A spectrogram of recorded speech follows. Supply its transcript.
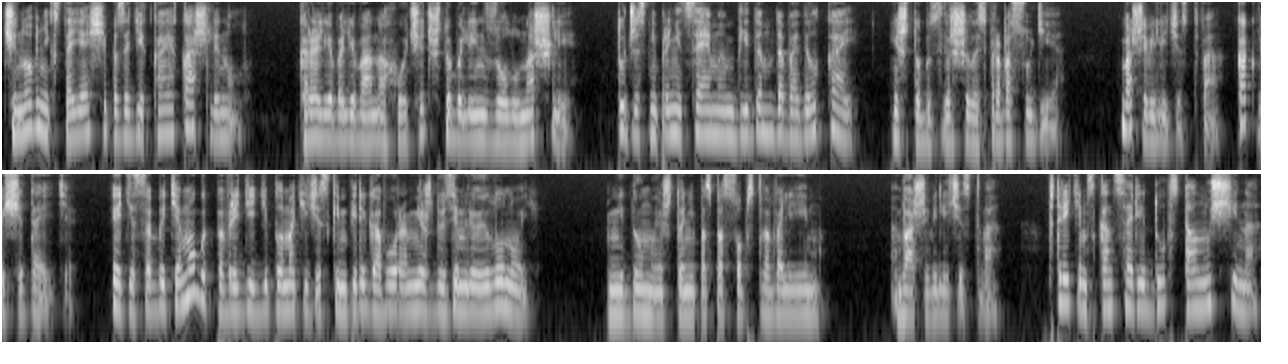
Чиновник, стоящий позади Кая, кашлянул. Королева Ливана хочет, чтобы Линзолу нашли. Тут же с непроницаемым видом добавил Кай. И чтобы свершилось правосудие. Ваше Величество, как вы считаете, эти события могут повредить дипломатическим переговорам между Землей и Луной? Не думаю, что они поспособствовали им. Ваше Величество. В третьем с конца ряду встал мужчина.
